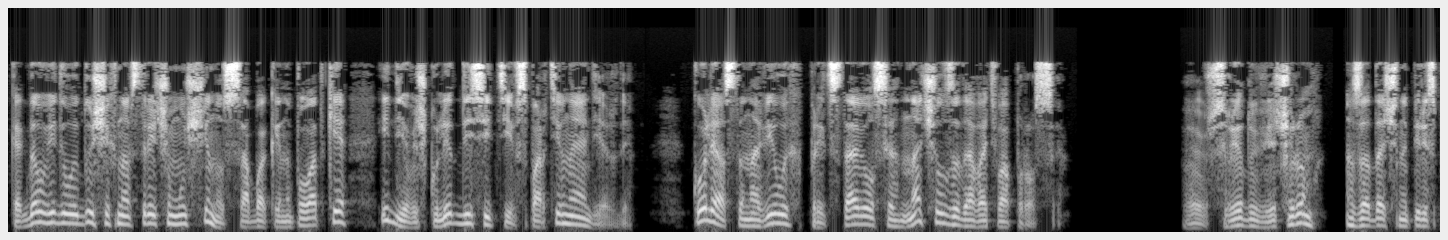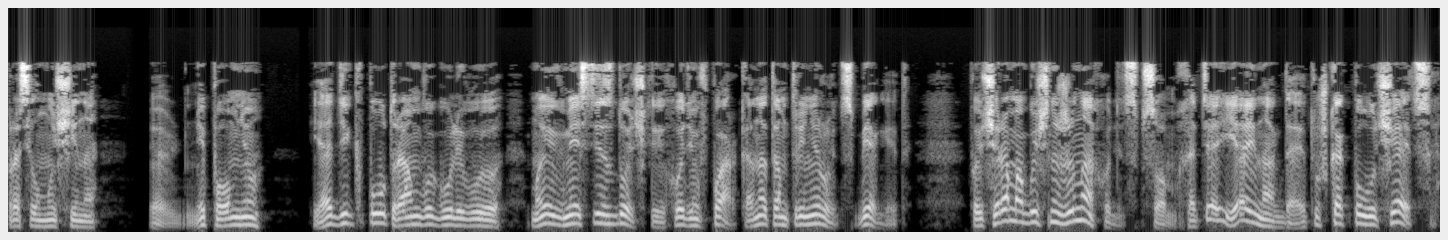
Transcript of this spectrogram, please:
когда увидел идущих навстречу мужчину с собакой на поводке и девочку лет десяти в спортивной одежде. Коля остановил их, представился, начал задавать вопросы. Э, «В среду вечером?» — озадаченно переспросил мужчина. «Э, «Не помню. Я дико по утрам выгуливаю. Мы вместе с дочкой ходим в парк. Она там тренируется, бегает. По вечерам обычно жена ходит с псом, хотя я иногда, это уж как получается.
